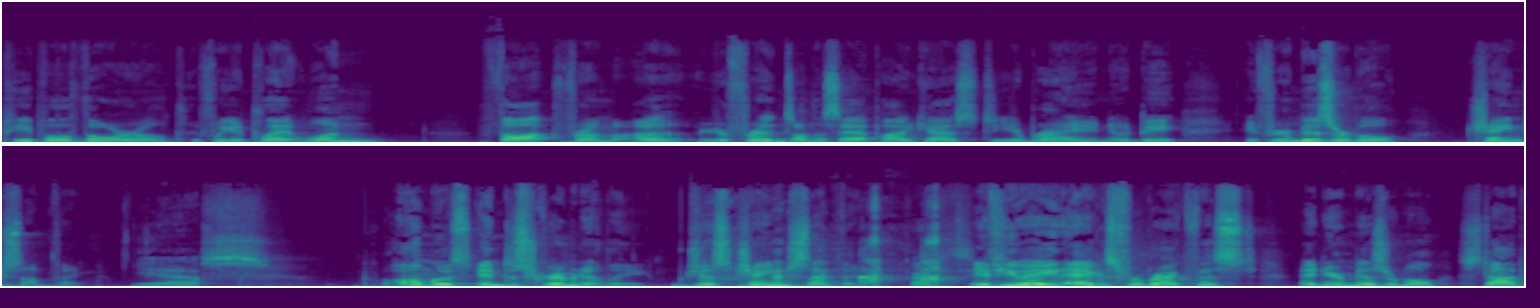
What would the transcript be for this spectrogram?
people of the world, if we could plant one thought from uh, your friends on the Sat podcast to your brain, it would be: if you're miserable, change something. Yes. Almost indiscriminately, just change something. If you ate eggs for breakfast and you're miserable, stop.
